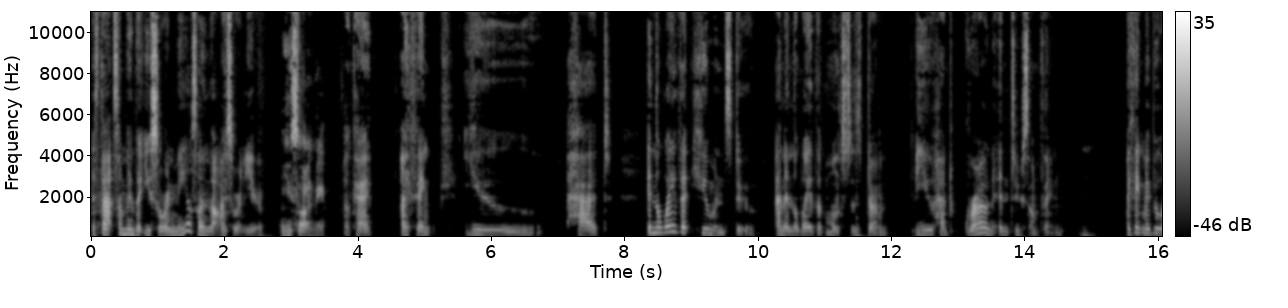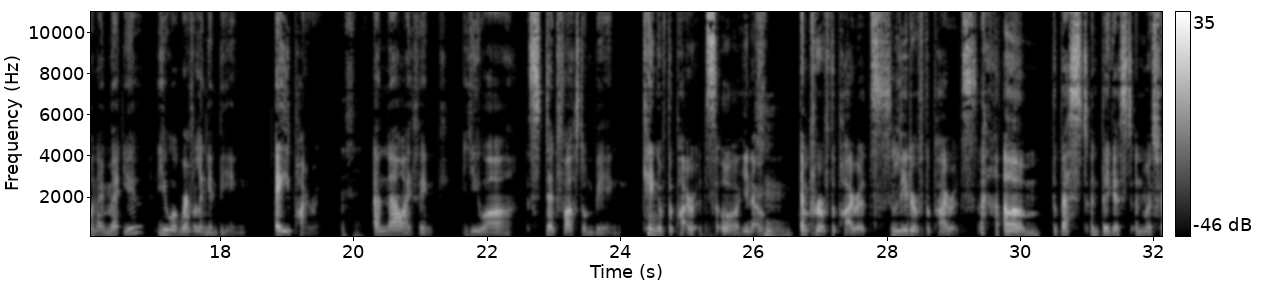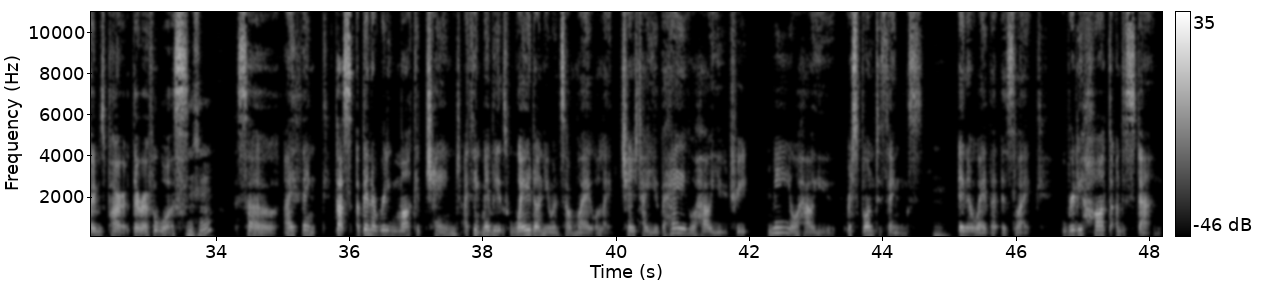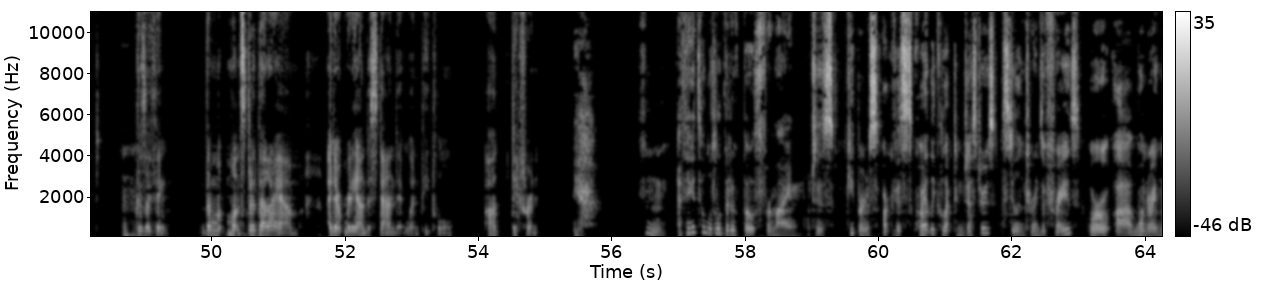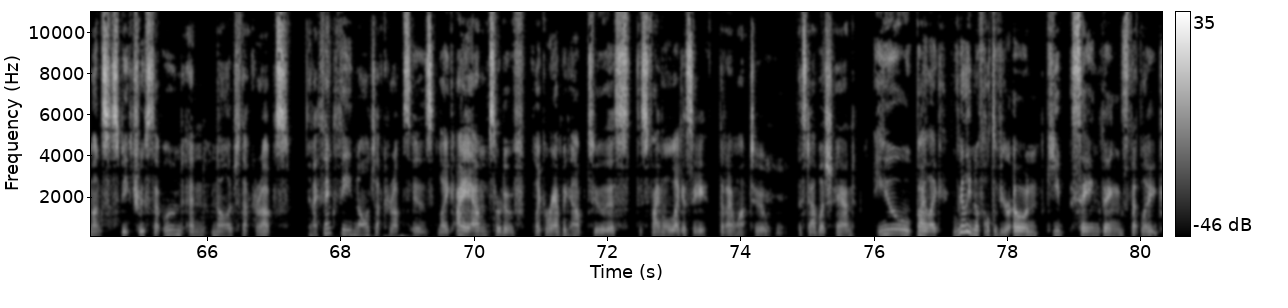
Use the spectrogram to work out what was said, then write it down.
Is that something that you saw in me or something that I saw in you? You saw in me. Okay. I think you had, in the way that humans do, and in the way that monsters don't, you had grown into something. Mm. I think maybe when I met you, you were reveling in being a pirate. Mm-hmm. And now I think you are steadfast on being king of the pirates, or, you know, Hmm. emperor of the pirates, Mhm. leader of the pirates, um, the best and biggest and most famous pirate there ever was. Mm-hmm. So I think that's been a really marked change. I think maybe it's weighed on you in some way, or like changed how you behave, or how you treat me, or how you respond to things Mm. in a way that is like really hard to understand. Mm-hmm. Because I think the monster that I am, I don't really understand it when people are different. Yeah. Hmm. I think it's a little bit of both for mine, which is keepers, archivists quietly collecting gestures, stealing turns of phrase, or uh, wandering monks speak truths that wound and knowledge that corrupts. And I think the knowledge that corrupts is like I am sort of like ramping up to this this final legacy that I want to Mhm. establish and you by like really no fault of your own keep saying things that like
